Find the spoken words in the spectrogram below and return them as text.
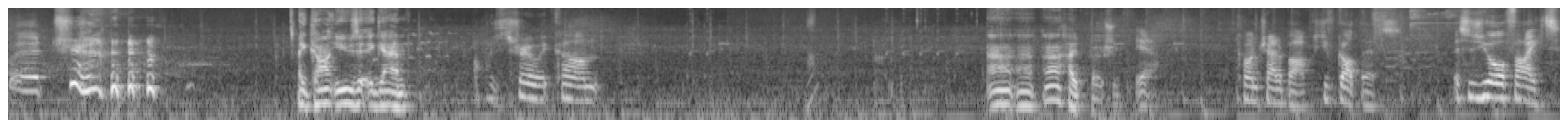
Which? I can't use it again. oh, it's true, it can't. Uh, uh, uh, hyper potion. Yeah. Come on, Chatterbox, you've got this. This is your fight,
